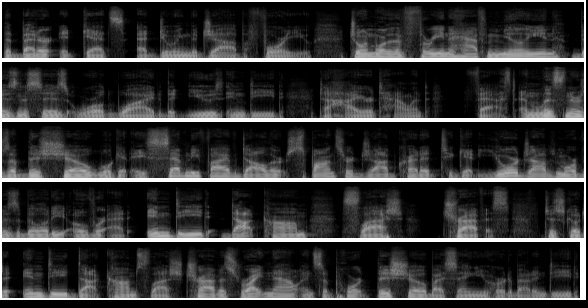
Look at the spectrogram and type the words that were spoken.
the better it gets at doing the job for you. Join more than three and a half million businesses worldwide that use Indeed to hire talent fast. And listeners of this show will get a $75 sponsored job credit to get your jobs more visibility over at indeed.com slash Travis. Just go to indeed.com slash Travis right now and support this show by saying you heard about Indeed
